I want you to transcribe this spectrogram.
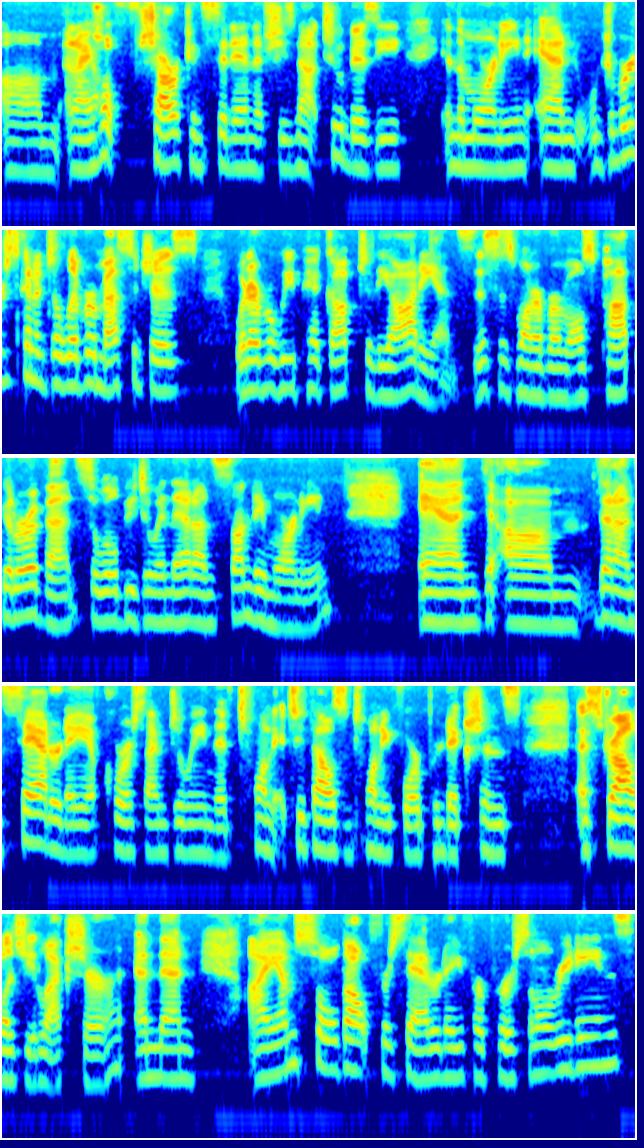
Um, and I hope Char can sit in if she's not too busy in the morning. And we're just going to deliver messages whatever we pick up to the audience. This is one of our most popular events, so we'll be doing that on Sunday morning. And um, then on Saturday, of course, I'm doing the 20, 2024 predictions astrology lecture. And then I am sold out for Saturday for personal readings.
